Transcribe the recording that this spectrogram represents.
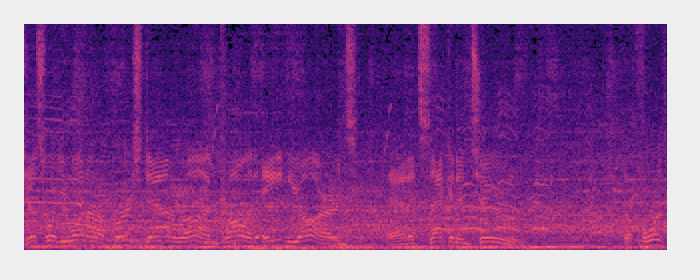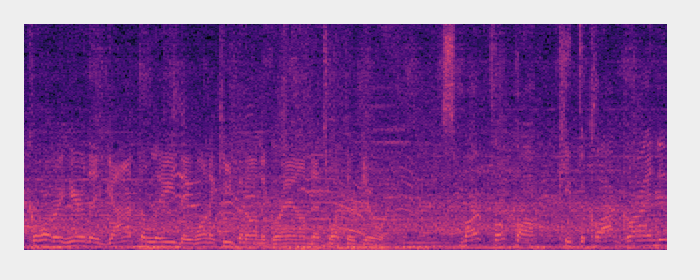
Just what you want on a first down run. Call it eight yards. And it's second and two. The fourth quarter here, they've got the lead. They want to keep it on the ground. That's what they're doing. Smart football. Keep the clock grinding.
